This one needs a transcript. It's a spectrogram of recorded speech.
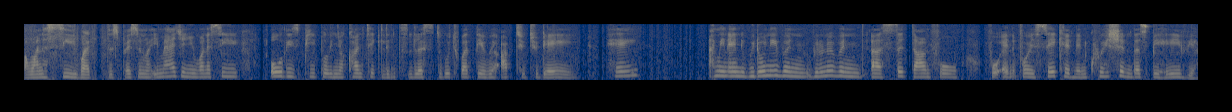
I want to see what this person might imagine you want to see all these people in your contact list with what they were up to today hey i mean and we don't even we don't even uh, sit down for for and for a second and question this behavior.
